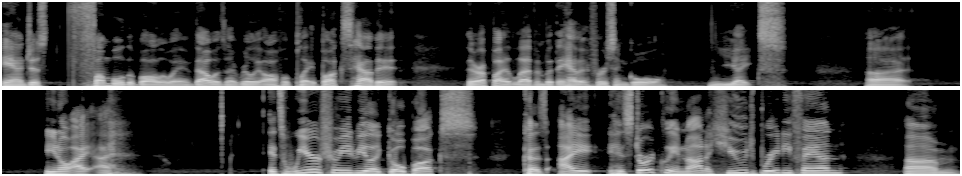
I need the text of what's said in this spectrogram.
and just fumbled the ball away. That was a really awful play. Bucks have it. They're up by 11, but they have it first and goal. Yikes. Uh, you know, I, I, it's weird for me to be like, go Bucks because I historically am not a huge Brady fan. Um,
